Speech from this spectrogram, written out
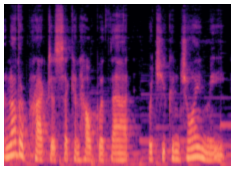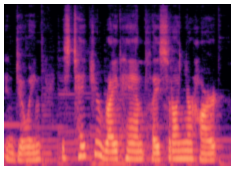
Another practice that can help with that, which you can join me in doing, is take your right hand, place it on your heart,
